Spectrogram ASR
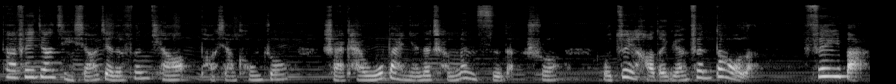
大飞将景小姐的封条抛向空中，甩开五百年的沉闷似的说：“我最好的缘分到了，飞吧。”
